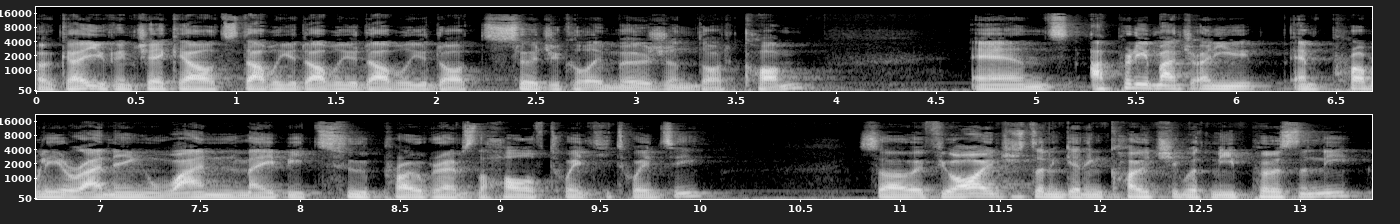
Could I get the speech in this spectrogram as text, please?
Okay, you can check out www.surgicalimmersion.com. And I pretty much only am probably running one, maybe two programs the whole of 2020. So if you are interested in getting coaching with me personally,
